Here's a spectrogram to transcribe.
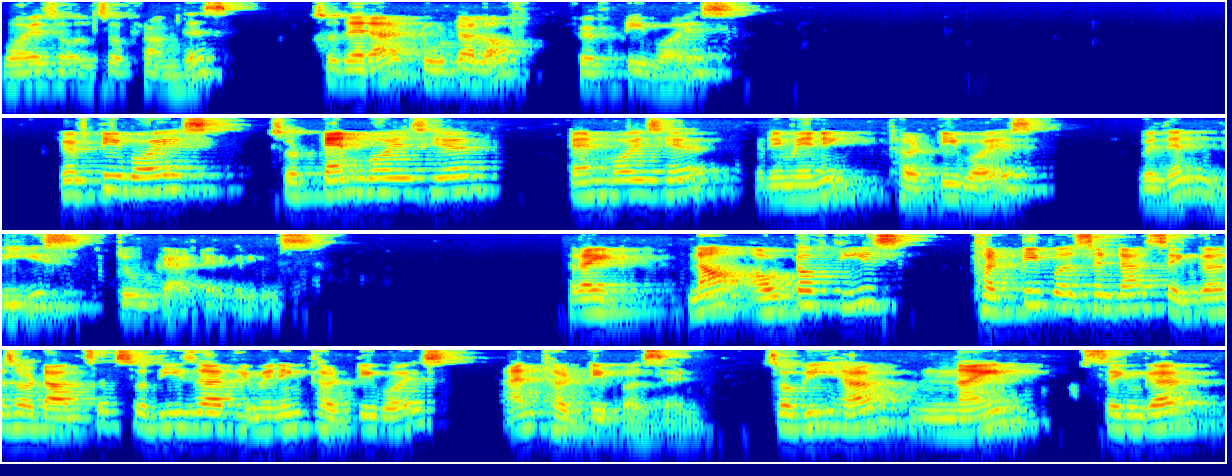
boys also from this. So there are total of 50 boys. 50 boys. So 10 boys here, 10 boys here, remaining 30 boys within these two categories. Right. Now out of these 30% are singers or dancers. So these are remaining 30 boys and 30%. So we have nine singer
